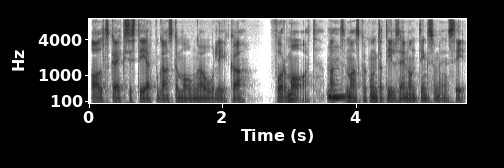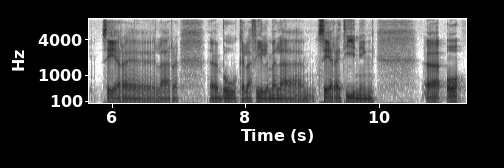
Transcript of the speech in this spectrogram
allt ska existera på ganska många olika format. Att man ska kunna ta till sig någonting som en se- serie eller eh, bok eller film eller serietidning. Eh, Och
